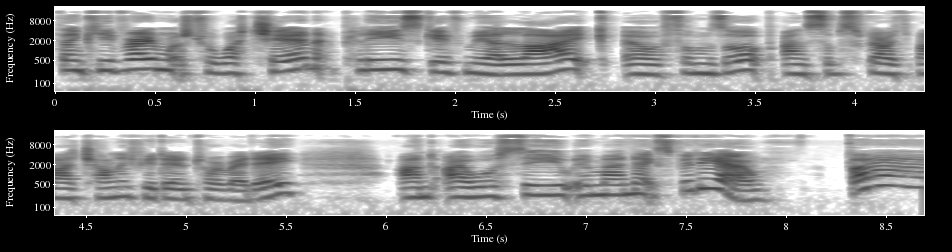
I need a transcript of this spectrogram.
Thank you very much for watching. Please give me a like or a thumbs up and subscribe to my channel if you don't already. And I will see you in my next video. Bye.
